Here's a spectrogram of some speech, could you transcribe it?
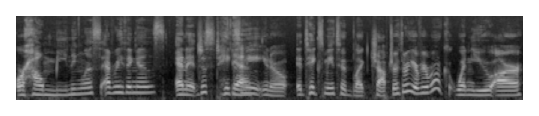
or how meaningless everything is. And it just takes Yeah. me you know it takes me to like chapter 3 of your book when you are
